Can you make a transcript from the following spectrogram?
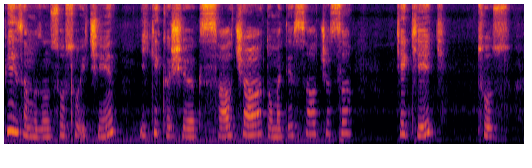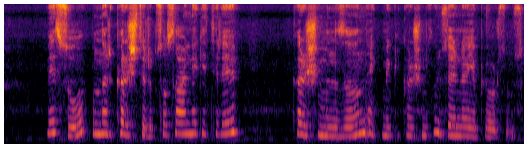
Pizzamızın sosu için 2 kaşık salça, domates salçası, kekik, tuz ve su. Bunları karıştırıp sos haline getirip karışımınızın, ekmekli karışımınızın üzerine yapıyorsunuz.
